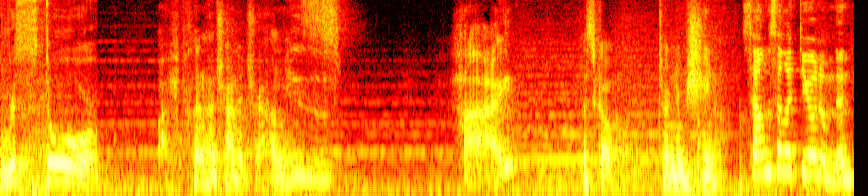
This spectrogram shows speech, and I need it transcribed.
restore. Are you planning on trying to drown me? Is high. Let's go. Turn your machine on. 상상을 뛰어넘는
